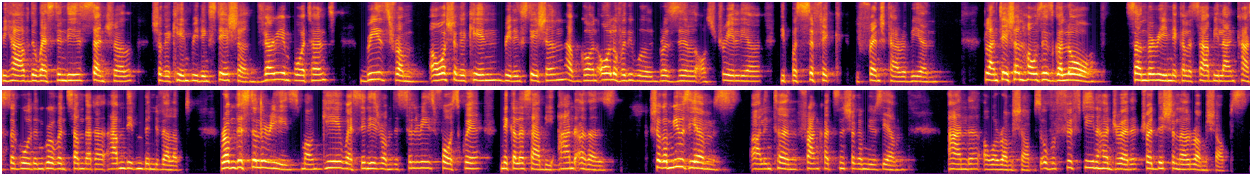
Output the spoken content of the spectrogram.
We have the West Indies Central Sugarcane Breeding Station, very important. Breeds from our sugarcane breeding station have gone all over the world, Brazil, Australia, the Pacific, the French Caribbean. Plantation houses galore, Sunbury, Nicholas Abbey, Lancaster, Golden Grove, and some that are, haven't even been developed rum distilleries, Mount Gay, West Indies rum distilleries, Foursquare, Nicholas Abbey, and others. Sugar museums, Arlington, Frank Hutson Sugar Museum, and our rum shops, over 1,500 traditional rum shops.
